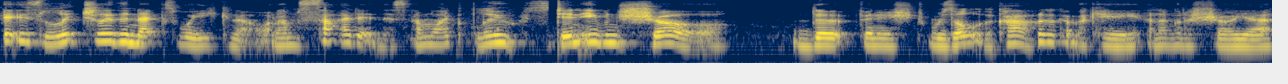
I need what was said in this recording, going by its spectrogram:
It is literally the next week now and I'm sat editing this and I'm like loose. Didn't even show the finished result of the car. I'm gonna go get my key and I'm gonna show you.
